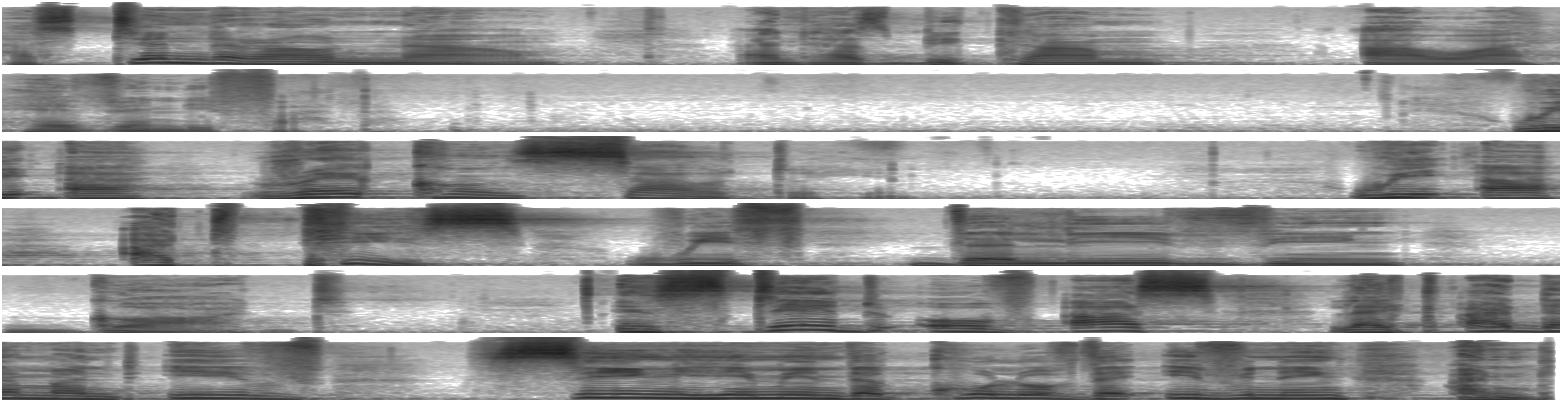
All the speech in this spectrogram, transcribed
has turned around now and has become our Heavenly Father. We are reconciled to Him. We are at peace with the living God. Instead of us, like Adam and Eve, seeing him in the cool of the evening and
